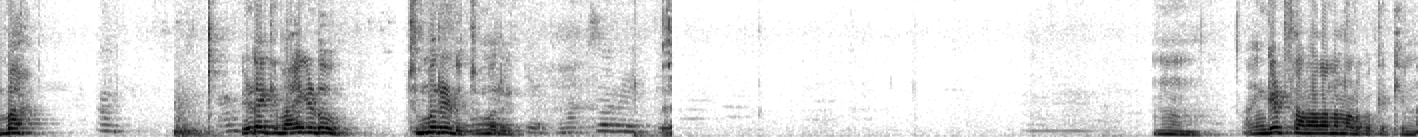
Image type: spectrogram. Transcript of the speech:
ಬಾ. ಇಡಕ್ಕೆ ಬಾಯಿಗಿಡು ಚುಮ್ಮರಿ ಇಡು, ಚುಮ್ಮರಿ ಹ್ಞೂ ಹಂಗೆಟ್ಟು ಸಮಾಧಾನ ಮಾಡ್ಬೇಕಿನ್ನ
